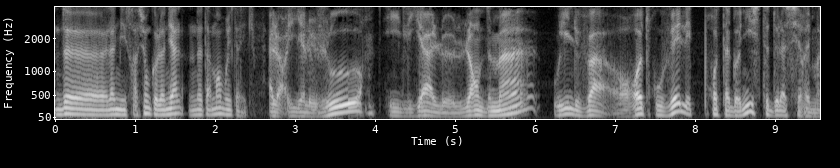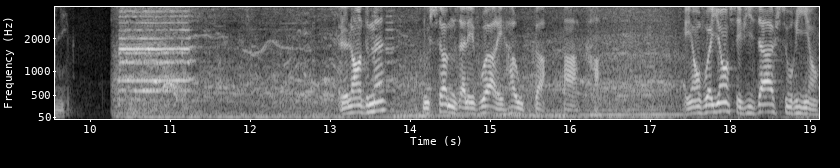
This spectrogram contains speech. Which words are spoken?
de l'administration coloniale, notamment britannique. Alors il y a le jour, il y a le lendemain, où il va retrouver les protagonistes de la cérémonie. Le lendemain, nous sommes allés voir les Haouka à Accra. Et en voyant ces visages souriants,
